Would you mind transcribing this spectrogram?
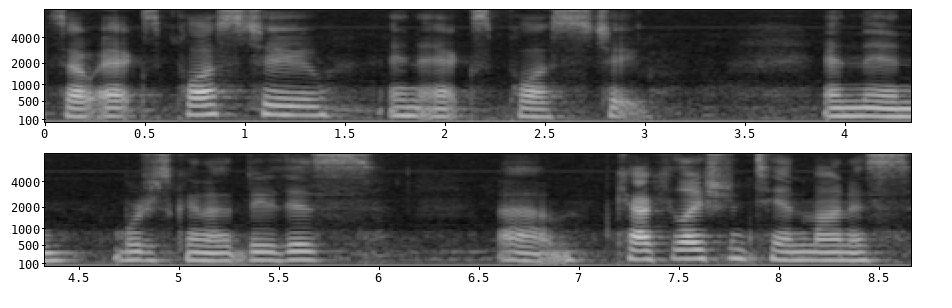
So x plus 2 and x plus 2. And then we're just going to do this um, calculation 10 minus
